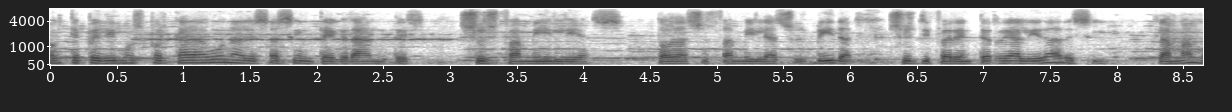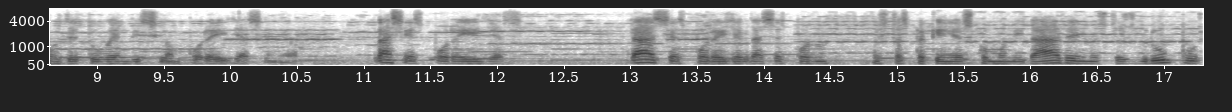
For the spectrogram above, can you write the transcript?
Hoy te pedimos por cada una de esas integrantes, sus familias, todas sus familias, sus vidas, sus diferentes realidades y clamamos de tu bendición por ellas, Señor. Gracias por ellas. Gracias por ellas, gracias por nuestras pequeñas comunidades, nuestros grupos.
